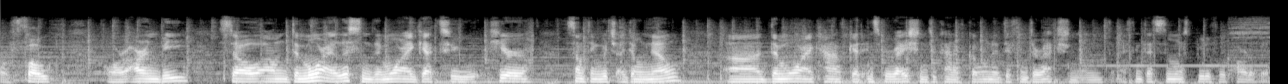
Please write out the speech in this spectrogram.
or folk or R&B. So um, the more I listen, the more I get to hear something which I don't know, uh, the more I kind of get inspiration to kind of go in a different direction and I think that's the most beautiful part of it.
